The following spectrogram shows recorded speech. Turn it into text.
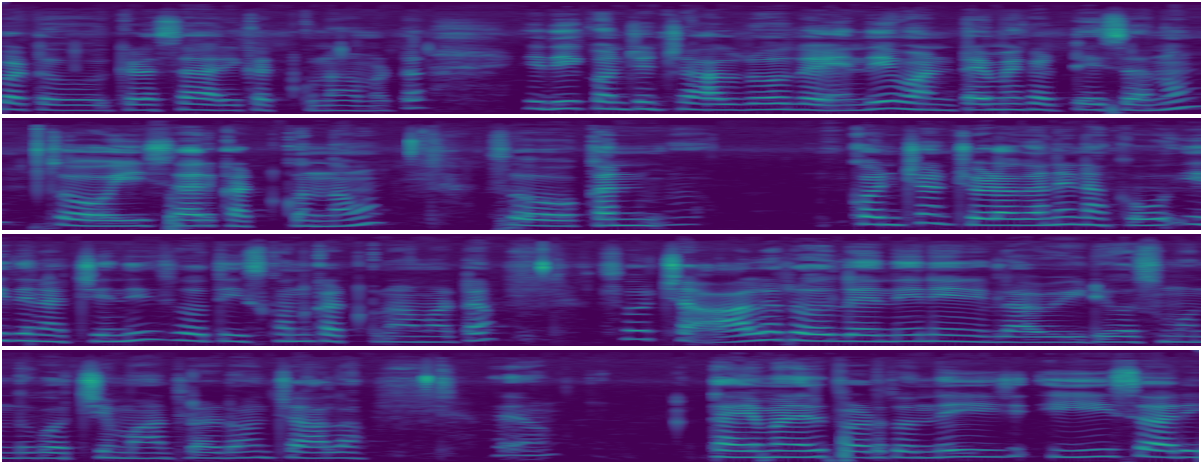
బట్ ఇక్కడ శారీ కట్టుకున్నాను అనమాట ఇది కొంచెం చాలా రోజులు అయింది. వన్ టైమే కట్టేశాను. సో ఈసారి కట్టుకుందాము. సో కన్ కొంచెం చూడగానే నాకు ఇది నచ్చింది. సో తీసుకొని కట్టుకున్నాను అనమాట సో చాలా రోజులైంది నేను ఇలా వీడియోస్ ముందుకు వచ్చి మాట్లాడడం. చాలా టైం అనేది పడుతుంది. ఈసారి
